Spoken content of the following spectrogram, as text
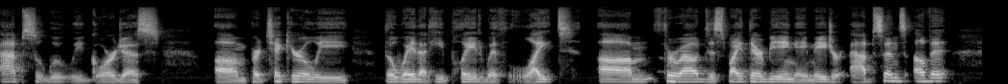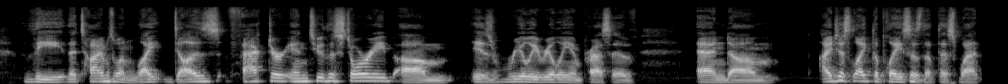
absolutely gorgeous, um, particularly the way that he played with light um, throughout, despite there being a major absence of it. The the times when light does factor into the story um, is really really impressive and um, I just like the places that this went.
